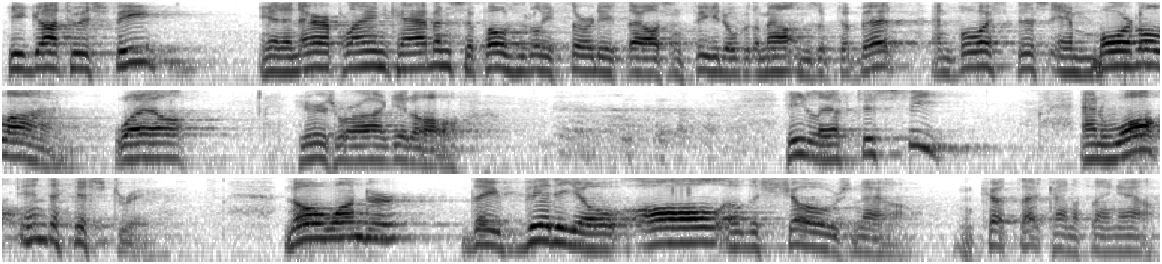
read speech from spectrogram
He got to his feet in an airplane cabin, supposedly 30,000 feet over the mountains of Tibet, and voiced this immortal line Well, here's where I get off. He left his seat and walked into history. No wonder they video all of the shows now and cut that kind of thing out.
